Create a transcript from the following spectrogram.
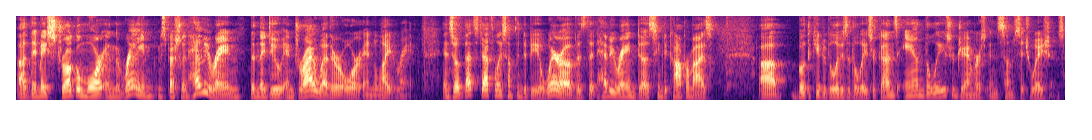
uh, they may struggle more in the rain, especially in heavy rain, than they do in dry weather or in light rain. And so that's definitely something to be aware of, is that heavy rain does seem to compromise uh, both the capabilities of the laser guns and the laser jammers in some situations.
